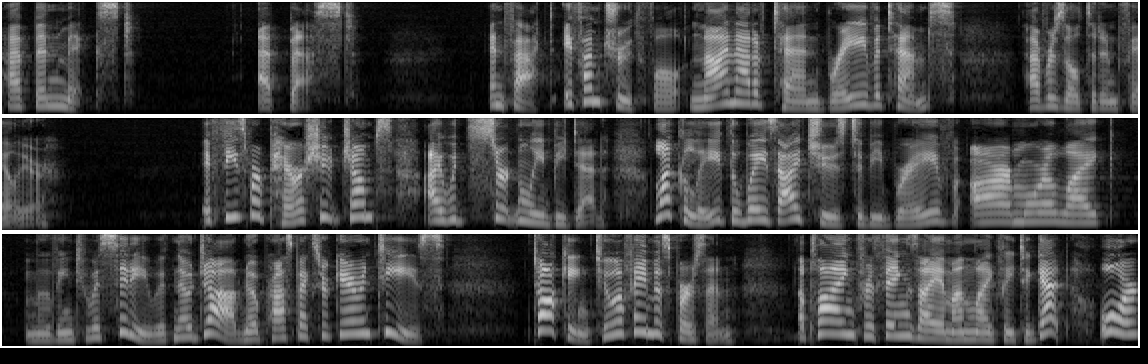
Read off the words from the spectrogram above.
have been mixed, at best. In fact, if I'm truthful, 9 out of 10 brave attempts have resulted in failure. If these were parachute jumps, I would certainly be dead. Luckily, the ways I choose to be brave are more like moving to a city with no job, no prospects or guarantees, talking to a famous person, applying for things I am unlikely to get, or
